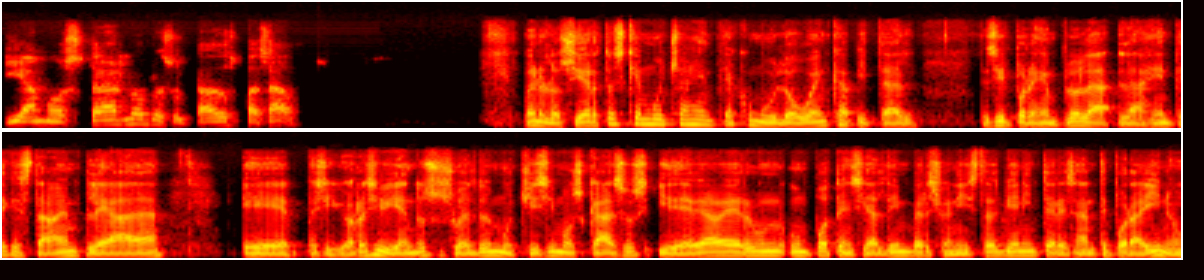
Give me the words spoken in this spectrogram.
y a mostrar los resultados pasados. Bueno, lo cierto es que mucha gente acumuló buen capital. Es decir, por ejemplo, la, la gente que estaba empleada eh, pues siguió recibiendo su sueldo en muchísimos casos y debe haber un, un potencial de inversionistas bien interesante por ahí, ¿no?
